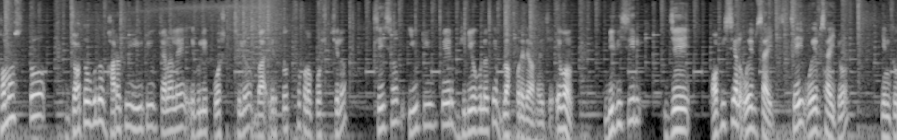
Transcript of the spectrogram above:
সমস্ত যতগুলো ভারতীয় ইউটিউব চ্যানেলে এগুলি পোস্ট ছিল বা এর তথ্য কোনো পোস্ট ছিল, সেই সব ইউটিউবের ভিডিওগুলোকে ব্লক করে দেওয়া হয়েছে এবং বিবিসির যে অফিসিয়াল ওয়েবসাইট সেই ওয়েবসাইটও কিন্তু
